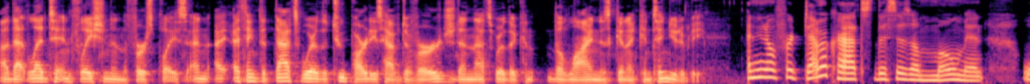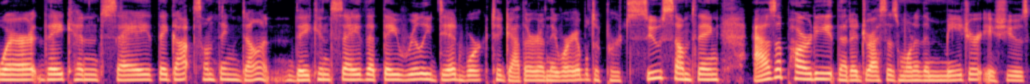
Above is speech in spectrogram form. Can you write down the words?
uh, that led to inflation in the first place, and I, I think that that's where the two parties have diverged, and that's where the the line is going to continue to be. And you know, for Democrats, this is a moment where they can say they got something done. They can say that they really did work together and they were able to pursue something as a party that addresses one of the major issues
